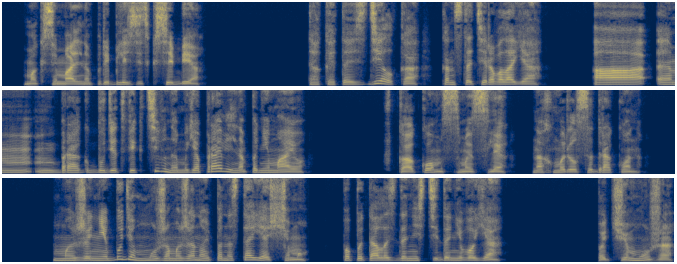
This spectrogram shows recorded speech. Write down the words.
— максимально приблизить к себе. «Так это сделка», — констатировала я. «А, эм, брак будет фиктивным, я правильно понимаю?» «В каком смысле?» — нахмурился дракон. «Мы же не будем мужем и женой по-настоящему», — попыталась донести до него я. «Почему же?»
